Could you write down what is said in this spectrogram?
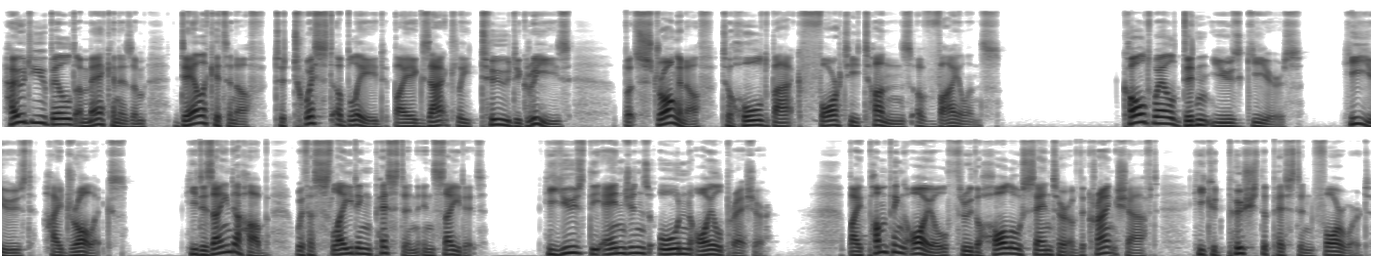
How do you build a mechanism delicate enough to twist a blade by exactly 2 degrees, but strong enough to hold back 40 tons of violence? Caldwell didn't use gears, he used hydraulics. He designed a hub with a sliding piston inside it. He used the engine's own oil pressure. By pumping oil through the hollow centre of the crankshaft, he could push the piston forward.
